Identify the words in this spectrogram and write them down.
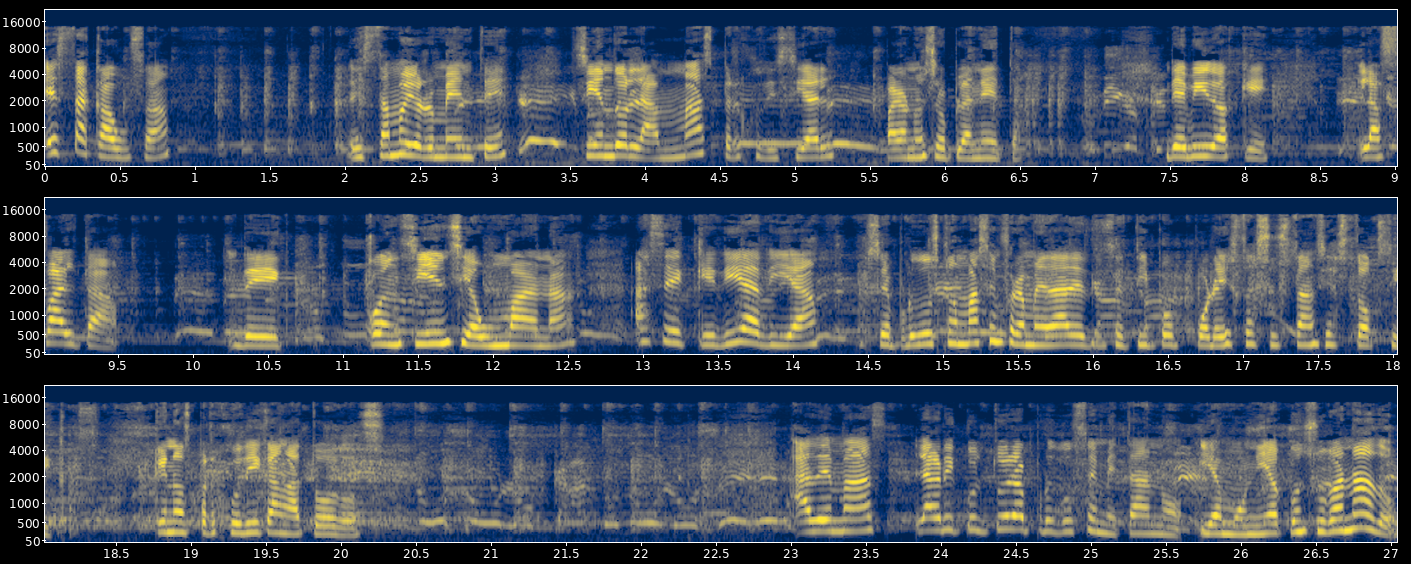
Esta causa está mayormente siendo la más perjudicial para nuestro planeta, debido a que la falta de conciencia humana hace que día a día se produzcan más enfermedades de este tipo por estas sustancias tóxicas que nos perjudican a todos. Además, la agricultura produce metano y amoníaco con su ganado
